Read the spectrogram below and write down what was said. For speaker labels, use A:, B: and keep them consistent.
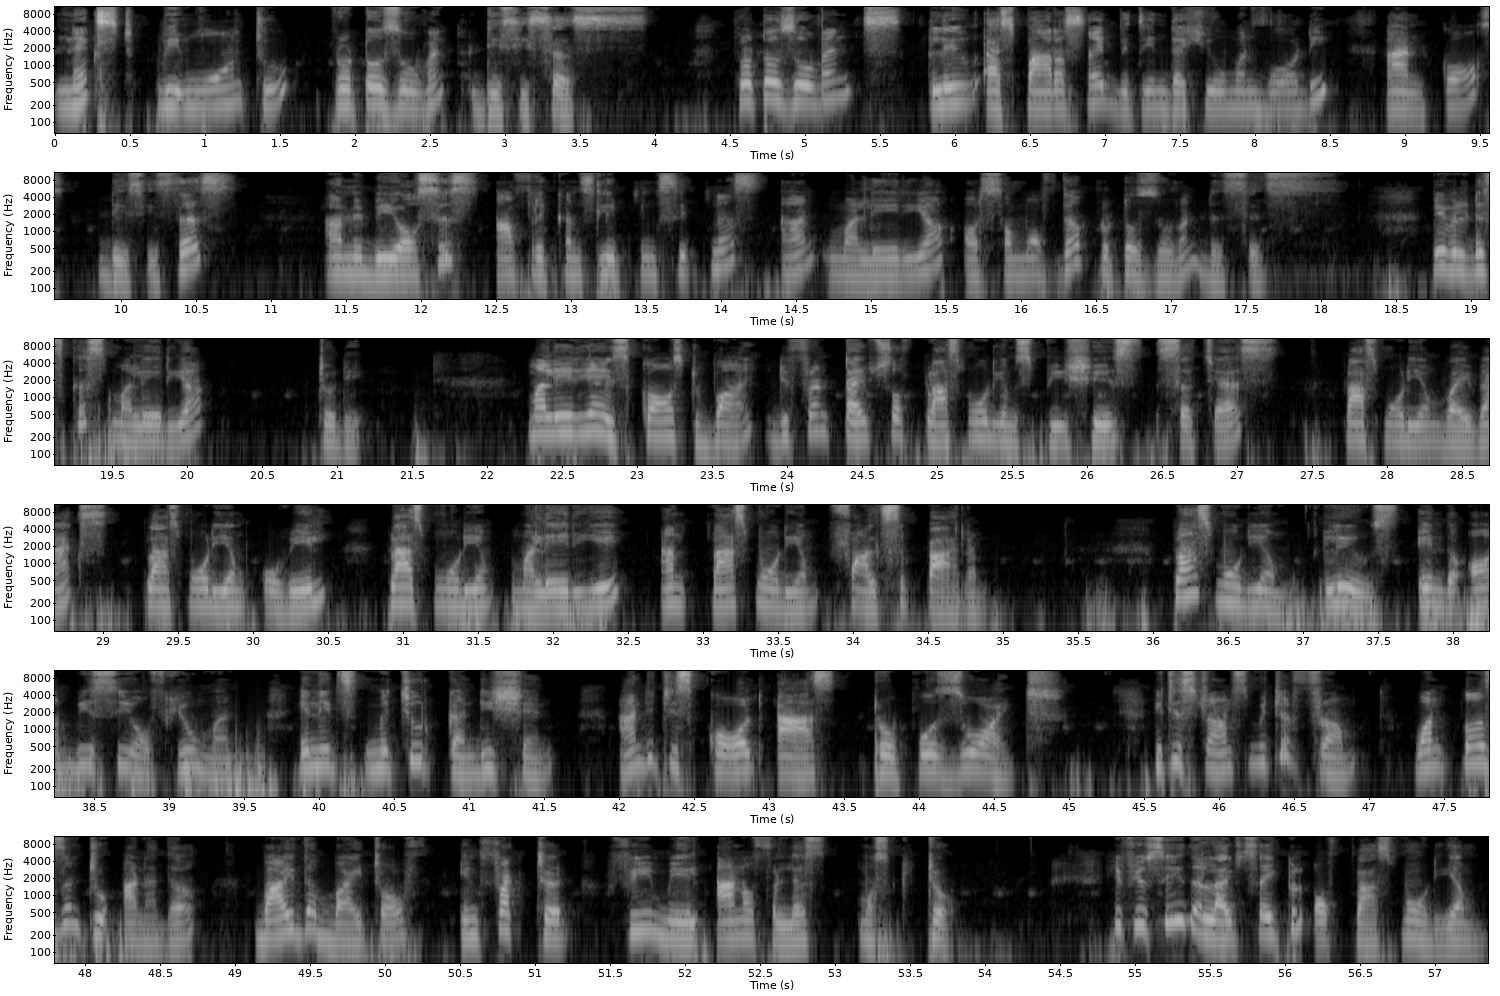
A: Next, we move on to protozoan diseases. Protozoans live as parasite within the human body and cause diseases. Amoebiasis, African sleeping sickness, and malaria are some of the protozoan diseases. We will discuss malaria today. Malaria is caused by different types of Plasmodium species such as Plasmodium vivax, Plasmodium ovale, Plasmodium malariae, and Plasmodium falciparum. Plasmodium lives in the RBC of human in its mature condition and it is called as trophozoite. It is transmitted from one person to another by the bite of infected female Anopheles mosquito. If you see the life cycle of Plasmodium,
